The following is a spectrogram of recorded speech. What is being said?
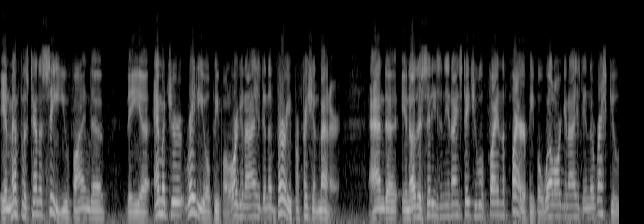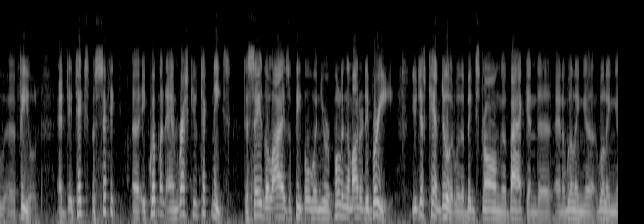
In Memphis, Tennessee, you find uh, the uh, amateur radio people organized in a very proficient manner. And uh, in other cities in the United States, you will find the fire people well organized in the rescue uh, field. And it takes specific uh, equipment and rescue techniques to save the lives of people when you're pulling them out of debris. You just can't do it with a big, strong uh, back and, uh, and a willing, uh, willing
